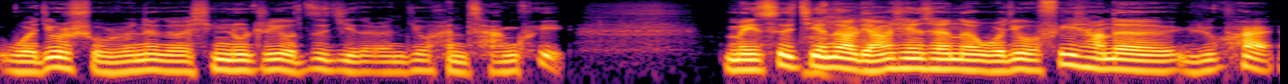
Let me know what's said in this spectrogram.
我就属于那个心中只有自己的人，就很惭愧。每次见到梁先生呢，我就非常的愉快，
